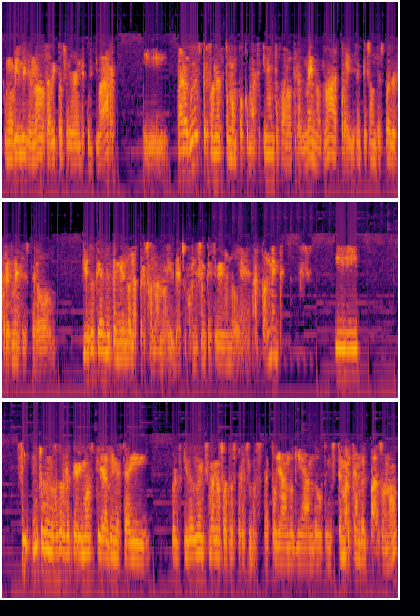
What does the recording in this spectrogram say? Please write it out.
Como bien dicen, ¿no? los hábitos se deben de cultivar y para algunas personas toma un poco más de tiempo, para otras menos, ¿no? Ah, por ahí dicen que son después de tres meses, pero pienso que es dependiendo de la persona, ¿no? Y de su condición que esté viviendo eh, actualmente. Y sí, muchos de nosotros requerimos que alguien esté ahí pues quizás encima de nosotros, pero sí nos esté apoyando, guiando, que nos esté marcando el paso, ¿no?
